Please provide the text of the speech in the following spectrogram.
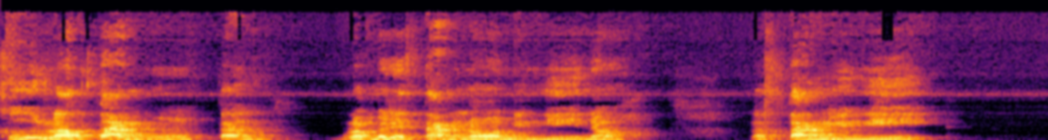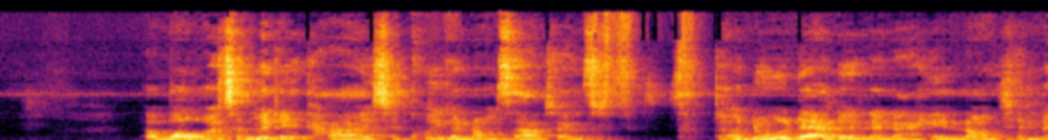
คือเราตั้งตั้ง เราไม่ได้ตั้งนอนอย่างนี้เนาะเราตั้งอย่างนี้ เราบอกว่าฉันไม่ได้ถ่ายฉันคุยกับน้องสาวฉันเธอดูได้เลยนะนะเห็นน้องใช่ไหม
